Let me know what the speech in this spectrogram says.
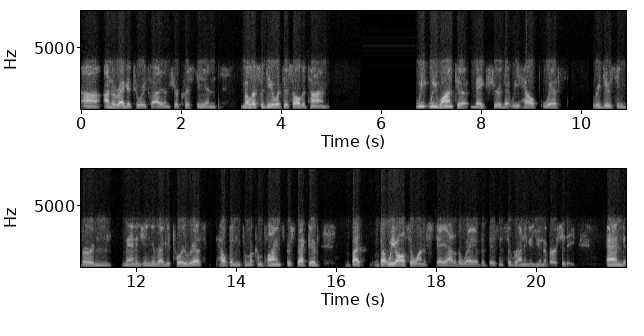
uh, on the regulatory side, and I'm sure Christy and Melissa deal with this all the time. We, we want to make sure that we help with reducing burden, managing the regulatory risk, helping from a compliance perspective, but but we also want to stay out of the way of the business of running a university and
